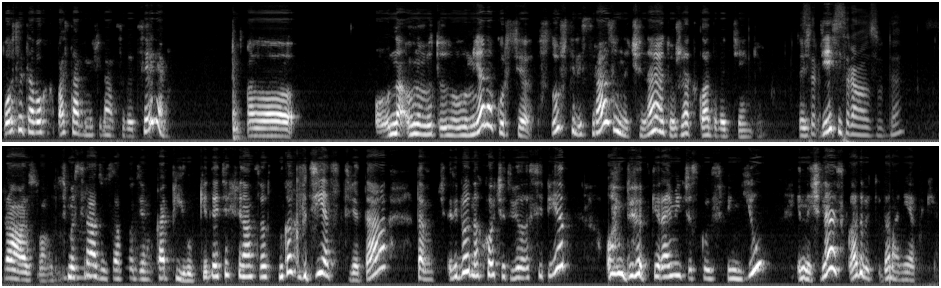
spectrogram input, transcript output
После того, как поставлены финансовые цели, э, ну, у меня на курсе слушатели сразу начинают уже откладывать деньги. То есть 10, сразу, да? Сразу. То есть мы сразу заводим копилки для этих финансовых, ну как в детстве, да, там ребенок хочет велосипед, он берет керамическую свинью и начинает складывать туда монетки.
